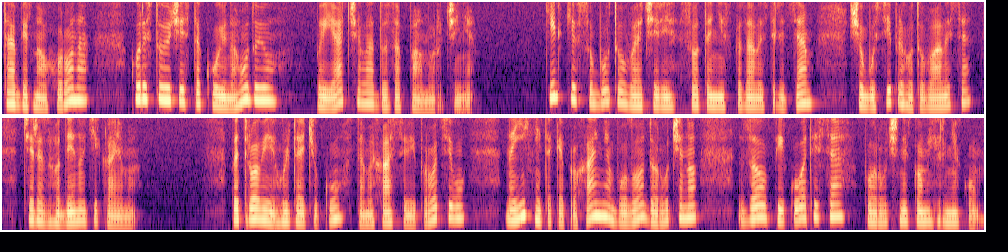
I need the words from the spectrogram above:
Табірна охорона, користуючись такою нагодою, пиячила до запаморочення. Тільки в суботу ввечері сотені сказали стрільцям, щоб усі приготувалися, через годину тікаємо. Петрові Гультайчуку та Михасеві Проціву на їхнє таке прохання було доручено заопікуватися поручником гірняком.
